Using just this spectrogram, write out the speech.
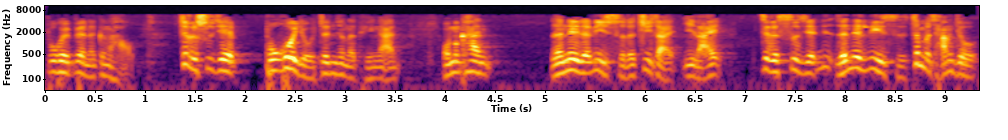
不会变得更好，这个世界不会有真正的平安。我们看。人类的历史的记载以来，这个世界人类历史这么长久，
